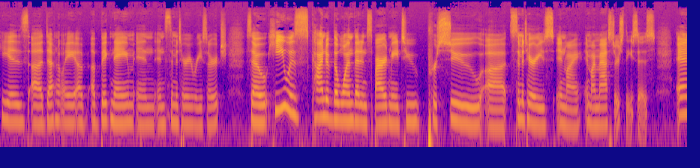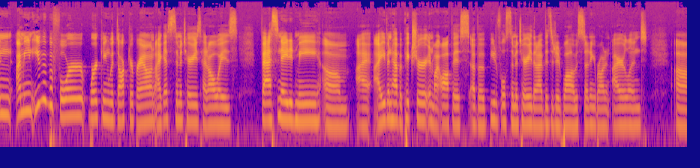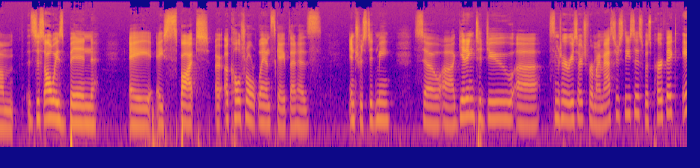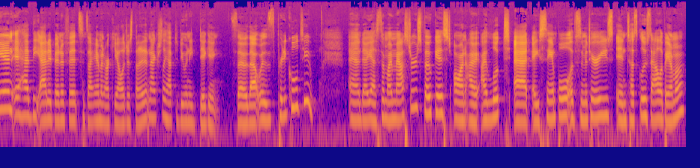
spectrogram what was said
He is uh, definitely a, a, big name in, in cemetery research. So he was kind of the one that inspired me to pursue uh, cemeteries in my in my master's thesis. And I mean, even before working with Dr. Brown, I guess cemeteries had always fascinated me. Um, I, I even have a picture in my office of a beautiful cemetery that I visited while I was studying abroad in Ireland. Um, it's just always been a a spot, a, a cultural landscape that has interested me. So uh, getting to do uh, cemetery research for my master's thesis was perfect, and it had the added benefit, since I am an archaeologist, that I didn't actually have to do any digging. So that was pretty cool too. And uh, yeah, so my master's focused on, I, I looked at a sample of cemeteries in Tuscaloosa, Alabama,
